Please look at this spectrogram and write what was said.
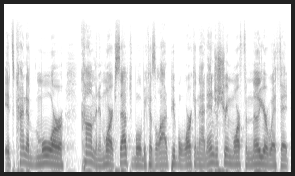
it's kind of more common and more acceptable because a lot of people work in that industry, more familiar with it.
